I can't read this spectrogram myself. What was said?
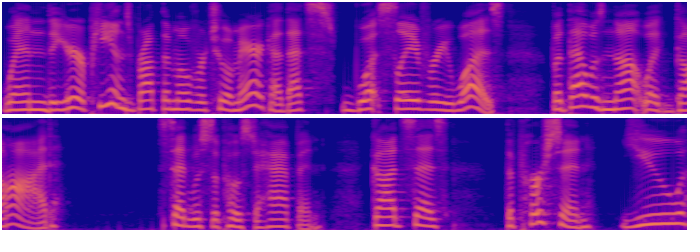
When the Europeans brought them over to America, that's what slavery was. But that was not what God said was supposed to happen. God says the person you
